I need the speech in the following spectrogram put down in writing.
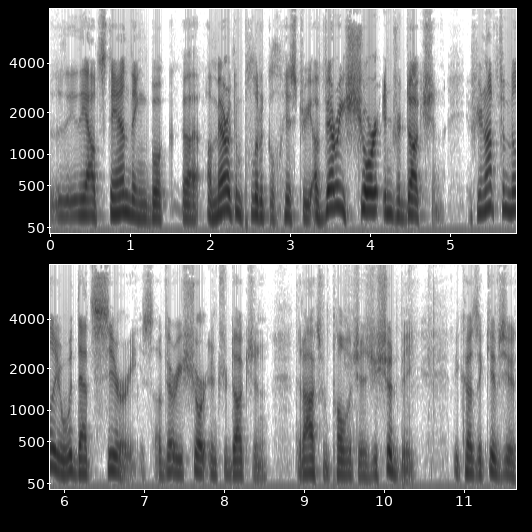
the, the, outstanding book, uh, American Political History, a very short introduction. If you're not familiar with that series, a very short introduction that Oxford publishes, you should be, because it gives you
